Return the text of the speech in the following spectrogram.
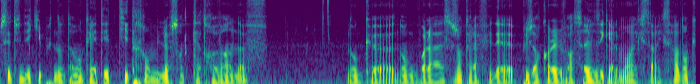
c'est une équipe notamment qui a été titrée en 1989. Donc, voilà, sachant qu'elle a fait plusieurs College World Series également, etc., etc. Donc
